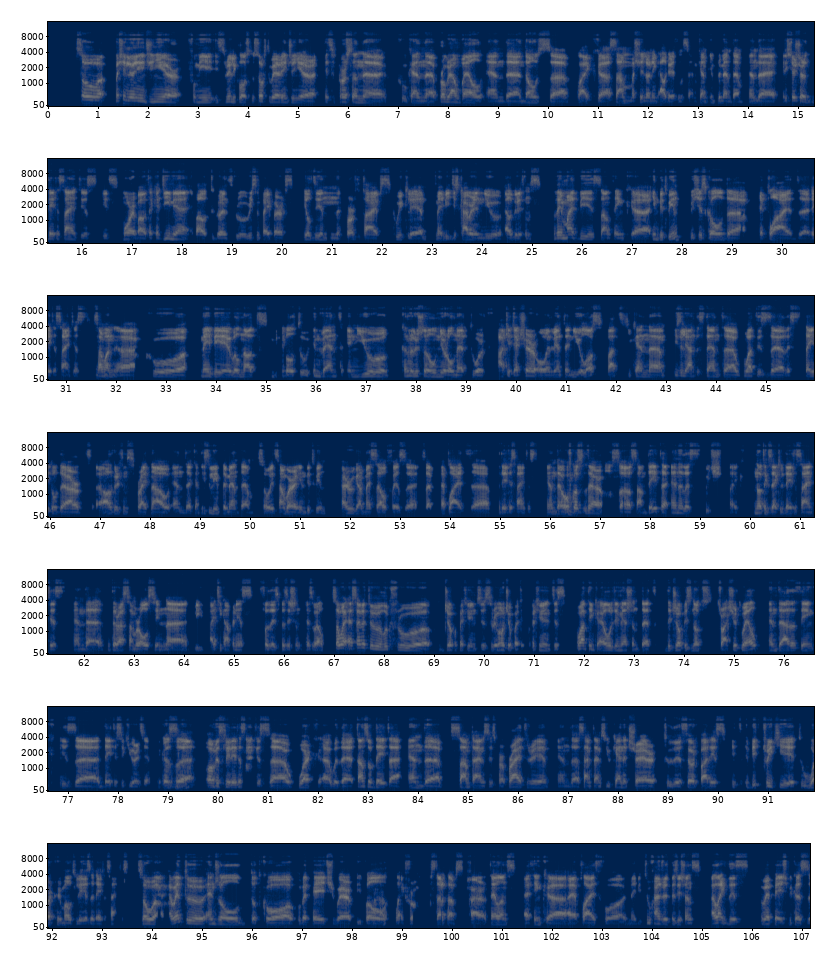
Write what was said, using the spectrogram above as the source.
So, machine learning engineer for me is really close to software engineer. It's a person uh, who can uh, program well and uh, knows uh, like uh, some machine learning algorithms and can implement them. And the researcher data scientist, it's more about academia, about going through recent papers, building prototypes quickly, and maybe discovering new algorithms there might be something uh, in between, which is called uh, applied uh, data scientist, mm-hmm. someone uh, who maybe will not be able to invent a new convolutional neural network architecture or invent a new loss, but he can um, easily understand uh, what is uh, the state of the art uh, algorithms right now and uh, can easily implement them. So it's somewhere in between. I regard myself as, uh, as an applied uh, data scientist. And uh, of mm-hmm. course, there are also some data analysts, which like not exactly data scientists. and uh, there are some roles in uh, big IT companies for this position as well. So I started to look through uh, job opportunities, remote job opportunities. One thing I already mentioned that the job is not structured well, and the other thing is uh, data security because uh, mm-hmm. Obviously, data scientists uh, work uh, with uh, tons of data, and uh, sometimes it's proprietary, and uh, sometimes you cannot share to the third parties. It's a bit tricky to work remotely as a data scientist. So uh, I went to angel.co webpage where people uh-huh. like from startups hire talents. I think I applied for maybe 200 positions. I like this webpage because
